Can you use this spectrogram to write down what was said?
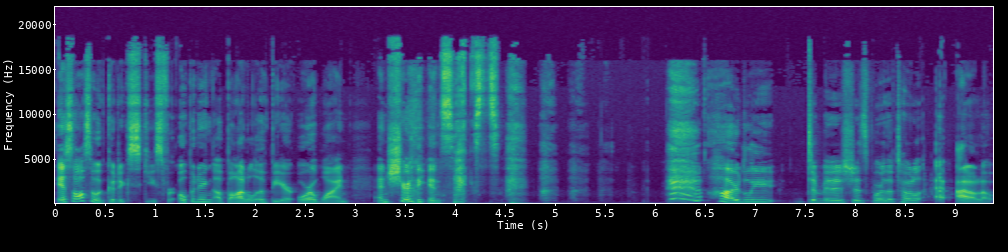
It's also a good excuse for opening a bottle of beer or a wine and share the insects. Hardly diminishes for the total. I- don't know.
